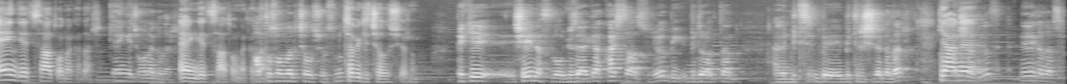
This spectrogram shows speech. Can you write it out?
En geç saat 10'a kadar. En geç 10'a kadar. En geç saat 10'a kadar. Hafta sonları çalışıyorsunuz. Tabii ki çalışıyorum. Peki şey nasıl o güzergah kaç saat sürüyor bir, bir duraktan hani bit, bi- bitirişine kadar? Yani- Başladınız. Nereye kadar? Kaç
